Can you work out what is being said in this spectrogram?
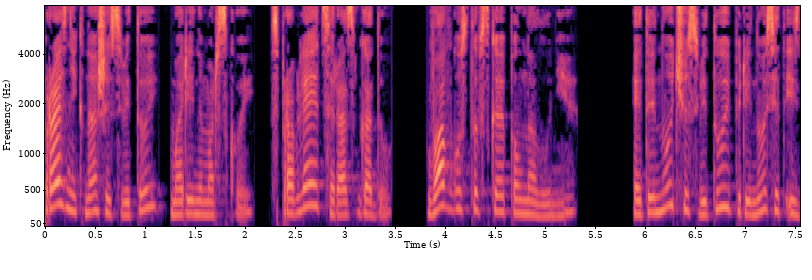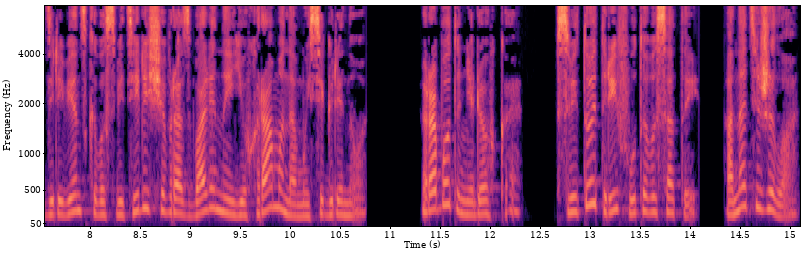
Праздник нашей святой, Марины Морской, справляется раз в году, в августовское полнолуние. Этой ночью святую переносят из деревенского святилища в развалины ее храма на мысе Грино. Работа нелегкая. В святой три фута высоты. Она тяжела,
